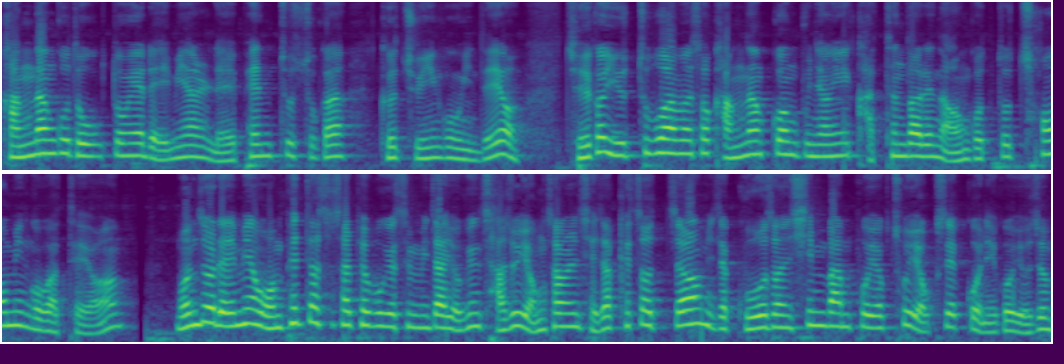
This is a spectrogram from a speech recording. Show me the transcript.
강남구 도곡동의 레미안 레펜투스가 그 주인공인데요. 제가 유튜브 하면서 강남권 분양이 같은 달에 나온 것도 처음인 것 같아요. 먼저 레미안 원펜타스 살펴보겠습니다. 여긴 자주 영상을 제작했었죠. 이제 9호선 신반포역 초역세권이고 요즘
